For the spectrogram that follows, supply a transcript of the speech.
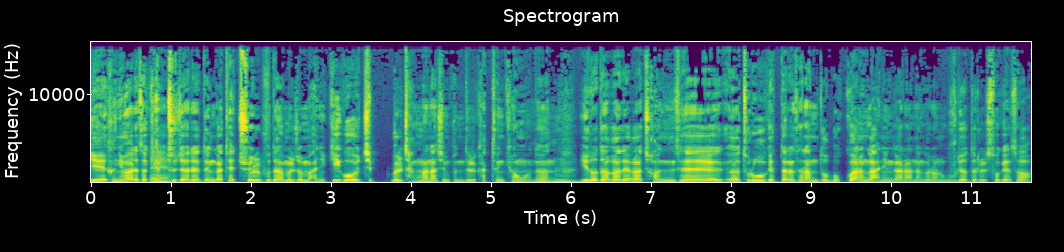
예, 흔히 말해서 갭 예. 투자라든가 대출 부담을 좀 많이 끼고 집을 장만하신 분들 같은 경우는 음. 이러다가 내가 전세 어, 들어오겠다는 사람도 못 구하는 거 아닌가라는 그런 우려들을 속에서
